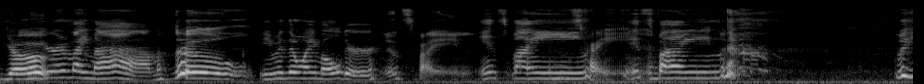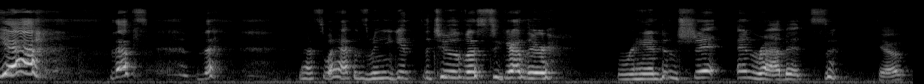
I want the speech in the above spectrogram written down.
Yep. You're my mom. No. Even though I'm older. It's fine. It's fine. It's fine. It's fine. but yeah, that's that, that's what happens when you get the two of us together. Random shit and rabbits. Yep.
